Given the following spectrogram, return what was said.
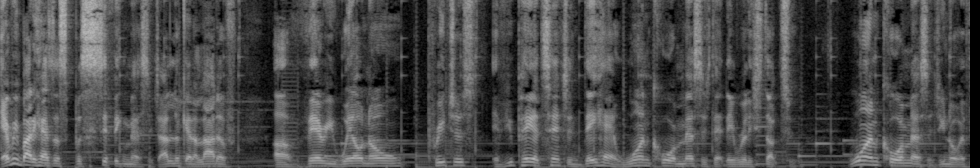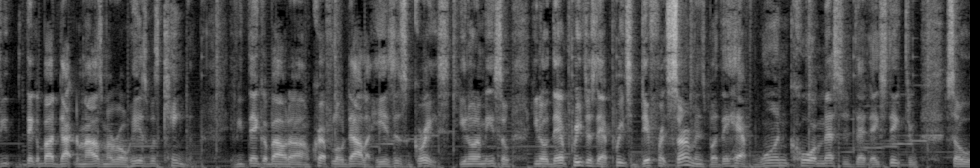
everybody has a specific message. I look at a lot of uh, very well-known preachers if you pay attention, they had one core message that they really stuck to. One core message. You know, if you think about Dr. Myles Munroe, his was kingdom. If you think about um, Creflo Dollar, His grace. You know what I mean? So you know they're preachers that preach different sermons, but they have one core message that they stick through. So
